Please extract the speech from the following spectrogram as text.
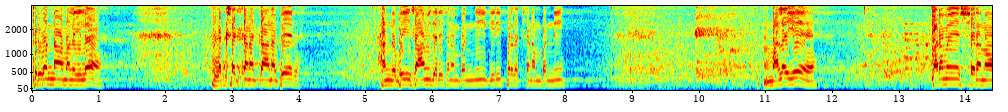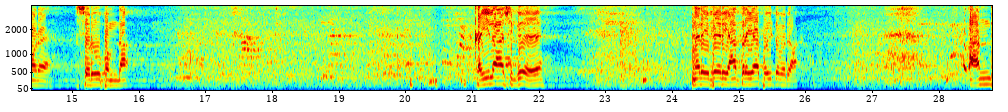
திருவண்ணாமலையில் லட்சக்கணக்கான பேர் அங்கே போய் சாமி தரிசனம் பண்ணி கிரி பிரதட்சணம் பண்ணி மலையே பரமேஸ்வரனோட ஸ்வரூபம்தான். கைலாஷுக்கு நிறைய பேர் யாத்திரையா போயிட்டு வருவான் அந்த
